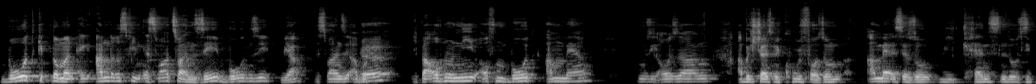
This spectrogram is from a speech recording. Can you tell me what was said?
Boot gibt nochmal ein anderes Feeling. Es war zwar ein See, Bodensee, ja, es war ein See, aber ich war auch noch nie auf dem Boot am Meer, muss ich auch sagen. Aber ich stelle es mir cool vor. So am Meer ist ja so wie grenzenlos, sieht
